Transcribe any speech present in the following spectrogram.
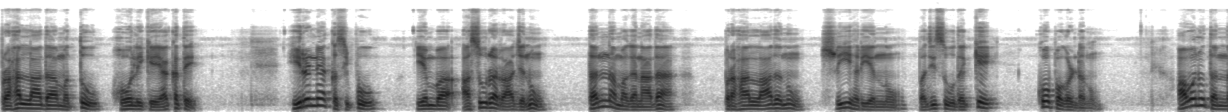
ಪ್ರಹ್ಲಾದ ಮತ್ತು ಹೋಲಿಕೆಯ ಕತೆ ಹಿರಣ್ಯಕಶಿಪು ಎಂಬ ಅಸುರ ರಾಜನು ತನ್ನ ಮಗನಾದ ಪ್ರಹ್ಲಾದನು ಶ್ರೀಹರಿಯನ್ನು ಭಜಿಸುವುದಕ್ಕೆ ಕೋಪಗೊಂಡನು. ಅವನು ತನ್ನ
